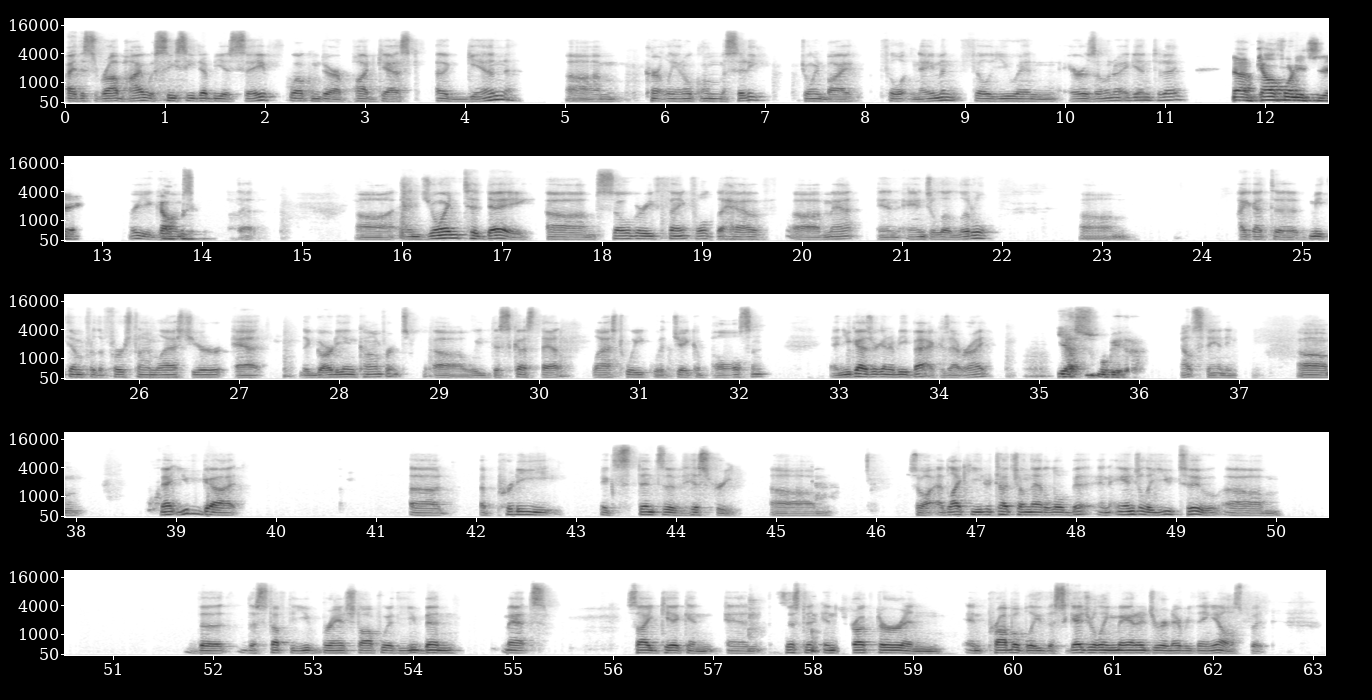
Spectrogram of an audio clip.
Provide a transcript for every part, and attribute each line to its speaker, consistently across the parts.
Speaker 1: Hi, this is Rob High with CCW Safe. Welcome to our podcast again. I'm currently in Oklahoma City, joined by Philip Naiman. Phil, you in Arizona again today?
Speaker 2: No, California today.
Speaker 1: There you go. that. Uh, and joined today, I'm um, so very thankful to have uh, Matt and Angela Little. Um, I got to meet them for the first time last year at the Guardian Conference. Uh, we discussed that last week with Jacob Paulsen. And you guys are going to be back. Is that right?
Speaker 3: Yes, we'll be there.
Speaker 1: Outstanding. Um, Matt, you've got uh, a pretty extensive history. Um, so I'd like you to touch on that a little bit. And Angela, you too. Um, the the stuff that you've branched off with. You've been Matt's sidekick and and assistant instructor and and probably the scheduling manager and everything else. But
